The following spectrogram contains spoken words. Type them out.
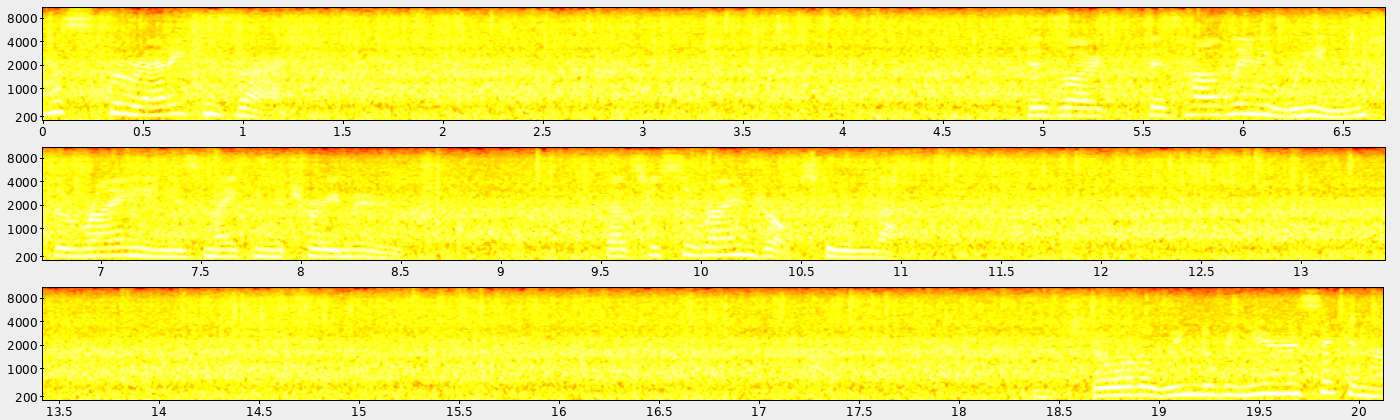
How sporadic is that? There's like, there's hardly any wind. The rain is making the tree move. That's just the raindrops doing that. I'm sure the wind will be here in a second though.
